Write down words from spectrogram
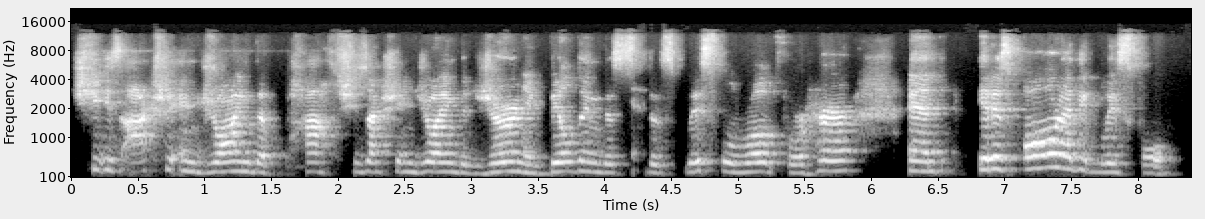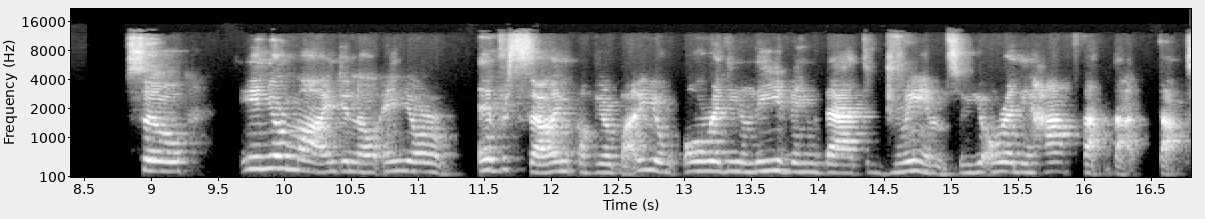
she is actually enjoying the path. She's actually enjoying the journey building this this blissful world for her. And it is already blissful. So in your mind you know in your every cell of your body you're already living that dream. So you already have that that that.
